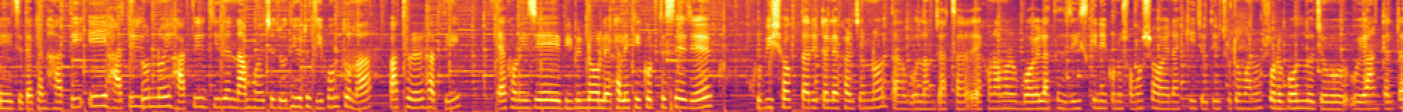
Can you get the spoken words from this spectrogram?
এই যে দেখেন হাতি, এই হাতির জন্যই হাতির জিলের নাম হয়েছে যদিও এটা জীবন্ত না, পাথরের হাতি। এখন এই যে বিভিন্ন লেখালেখি করতেছে যে খুবই শখ তার এটা লেখার জন্য। তা বললাম যে আচ্ছা এখন আমার ভয় লাগতেছে, যে স্কিনে কোনো সমস্যা হয় না কি যদিও ছোট মানুষ পরে বলল যে ওই আঙ্কেলটা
